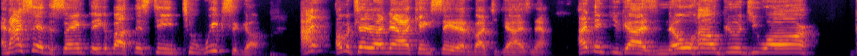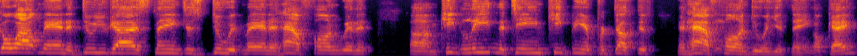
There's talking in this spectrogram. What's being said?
And I said the same thing about this team two weeks ago. I, I'm gonna tell you right now, I can't say that about you guys now. I think you guys know how good you are. Go out, man, and do you guys thing. Just do it, man, and have fun with it. Um, keep leading the team, keep being productive, and have Yeah. fun doing your thing. Okay.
